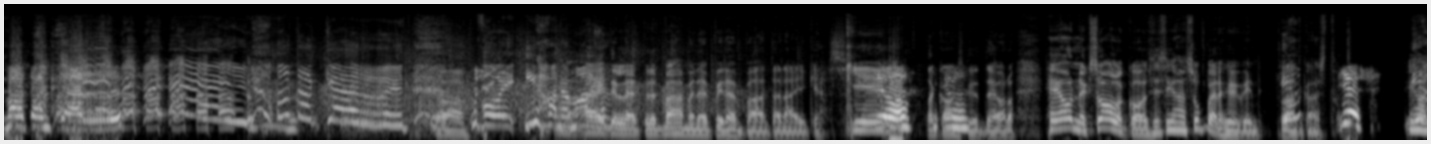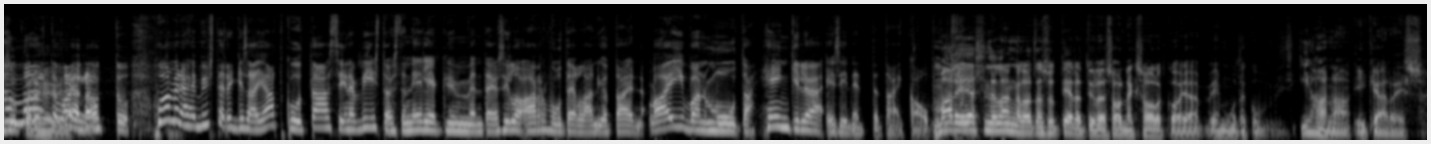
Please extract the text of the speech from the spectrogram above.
Mä otan kärryt! Ei, ota kärryt. Joo. Voi ihana Maria. Äitille, että nyt vähän menee pidempään tänä ikässä. Joo. Tai 20 euroa. Hei onneksi olkoon, siis ihan superhyvin ratkaistu. Yes. Ihan, Ihan superhyvin. mahtava Hienoa. juttu. Huomenna he Mysteerikisa jatkuu taas siinä 15.40 ja silloin arvutellaan jotain aivan muuta henkilöä, esinettä tai kaupunkia. Maria, jää sinne langalle, otan sun tiedot ylös, onneksi olkoon ja ei muuta kuin ihanaa ikäreissua.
